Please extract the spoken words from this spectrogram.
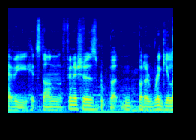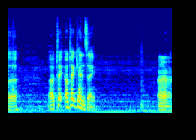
heavy hit stun finishes, but but a regular. Uh, take I'll take Kensei. Alright.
